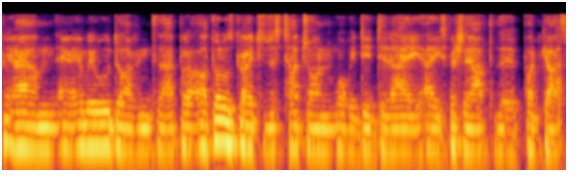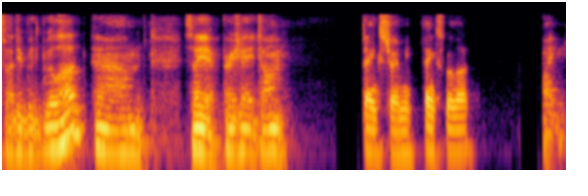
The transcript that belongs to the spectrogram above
Um, and we will dive into that. But I thought it was great to just touch on what we did today, especially after the podcast I did with Willard. Um, so, yeah, appreciate your time. Thanks, Jamie. Thanks, Willard. Bye.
